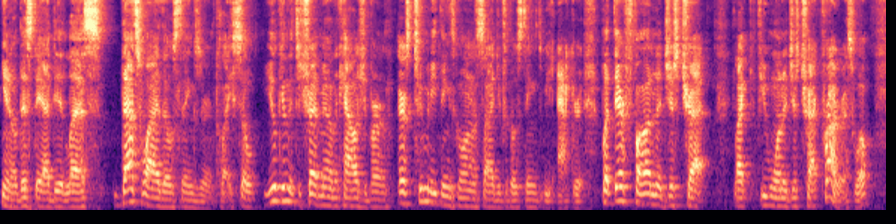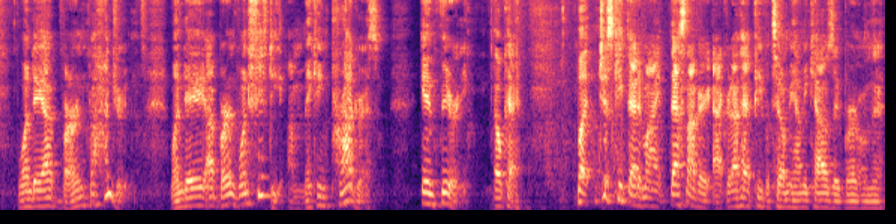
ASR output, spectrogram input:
you know, this day I did less, that's why those things are in place. So you can at the treadmill and the calories you burn. There's too many things going on inside you for those things to be accurate. But they're fun to just track. Like if you want to just track progress, well, one day I burned 100. One day I burned 150. I'm making progress in theory. Okay. But just keep that in mind. That's not very accurate. I've had people tell me how many calories they burn on their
